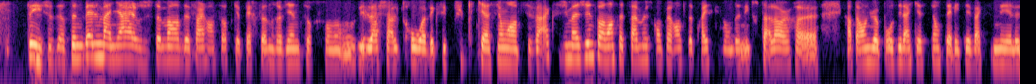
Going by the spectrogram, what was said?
tu sais, je veux dire, c'est une belle manière, justement, de faire en sorte que personne revienne sur son l'achale trop avec ses publications anti-vax. J'imagine, pendant cette fameuse conférence de presse qu'ils ont donnée tout à l'heure, euh, quand on lui a posé la question si elle était vaccinée, elle a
